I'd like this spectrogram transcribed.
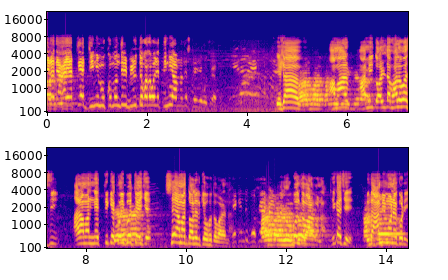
যেটা দেখা যাচ্ছে যিনি মুখ্যমন্ত্রীর বিরুদ্ধে কথা বলছে তিনি আপনাদের স্টেজে বসে আছেন। এটা আমার আমি দলটা ভালোবাসি আর আমার নেত্রীকে কৈফত চাইছে সে আমার দলের কেউ হতে পারে না। কিন্তু বলতে পারব না ঠিক আছে? কিন্তু আমি মনে করি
